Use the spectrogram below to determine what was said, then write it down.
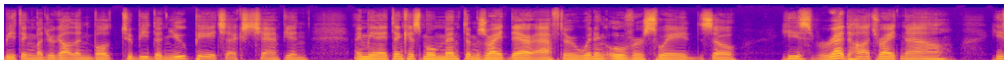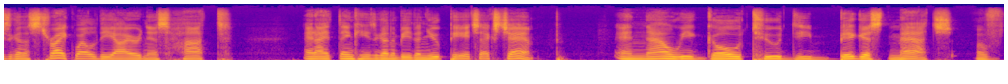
beating Madrigal and Bolt to be the new PHX champion. I mean, I think his momentum's right there after winning over Suede. So he's red hot right now. He's gonna strike while the iron is hot, and I think he's gonna be the new PHX champ. And now we go to the biggest match of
